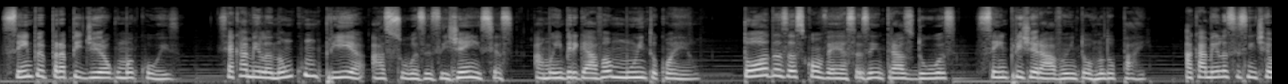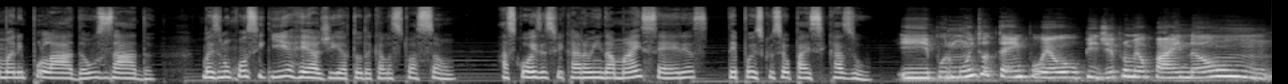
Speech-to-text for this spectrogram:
sempre para pedir alguma coisa. Se a Camila não cumpria as suas exigências, a mãe brigava muito com ela. Todas as conversas entre as duas sempre giravam em torno do pai. A Camila se sentia manipulada, usada, mas não conseguia reagir a toda aquela situação. As coisas ficaram ainda mais sérias depois que o seu pai se casou. E por muito tempo eu pedi para o meu pai não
